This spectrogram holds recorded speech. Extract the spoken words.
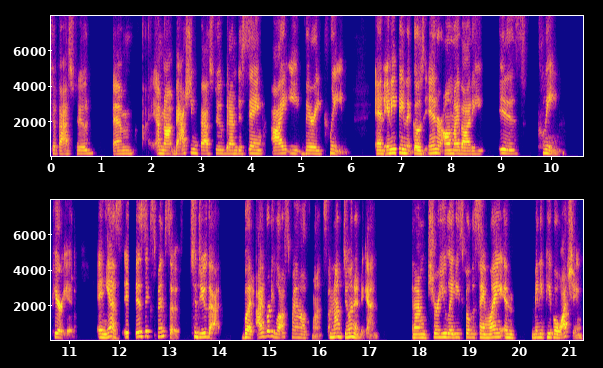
to fast food. Um i'm not bashing fast food but i'm just saying i eat very clean. And anything that goes in or on my body is clean period. And yes it is expensive to do that but i've already lost my health once. I'm not doing it again and i'm sure you ladies feel the same way and many people watching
